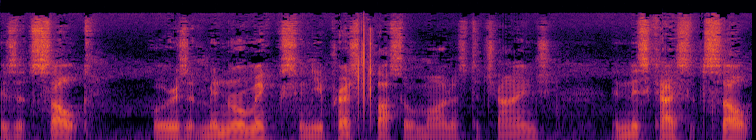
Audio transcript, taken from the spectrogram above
Is it salt? Or is it mineral mix and you press plus or minus to change? In this case it's salt.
